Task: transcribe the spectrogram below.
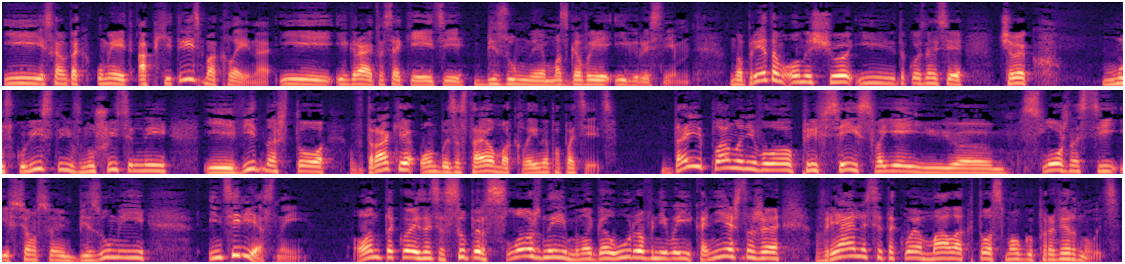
и, скажем так, умеет обхитрить Маклейна и играет во всякие эти безумные мозговые игры с ним. Но при этом он еще и такой, знаете, человек мускулистый, внушительный, и видно, что в драке он бы заставил Маклейна попотеть. Да и план у него при всей своей э, сложности и всем своем безумии интересный. Он такой, знаете, суперсложный, многоуровневый, и, конечно же, в реальности такое мало кто смог бы провернуть.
